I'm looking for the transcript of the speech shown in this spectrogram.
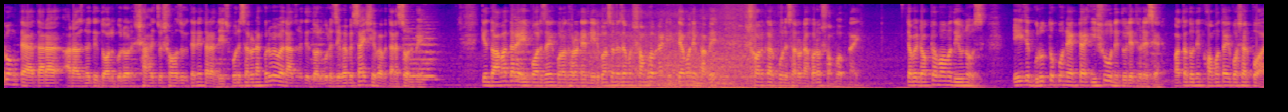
এবং তারা রাজনৈতিক দলগুলোর সাহায্য সহযোগিতা নিয়ে তারা দেশ পরিচালনা করবে বা রাজনৈতিক দলগুলো যেভাবে চায় সেভাবে তারা চলবে। কিন্তু আমার দ্বারা এই পর্যায়ে কোনো ধরনের নির্বাচনে যেমন সম্ভব নয়, ঠিক তেমনইভাবে সরকার পরিচালনা করাও সম্ভব নয়। তবে ডক্টর মোহাম্মদ ইউনুস এই যে গুরুত্বপূর্ণ একটা ইস্যু উনি তুলে ধরেছেন, অর্থাৎ উনি ক্ষমতায় বসার পর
